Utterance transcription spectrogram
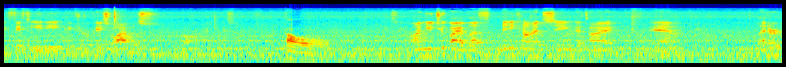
a 5088 picture. Okay, so I was wrong. Oh. On YouTube, I have left many comments saying that I am lettered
